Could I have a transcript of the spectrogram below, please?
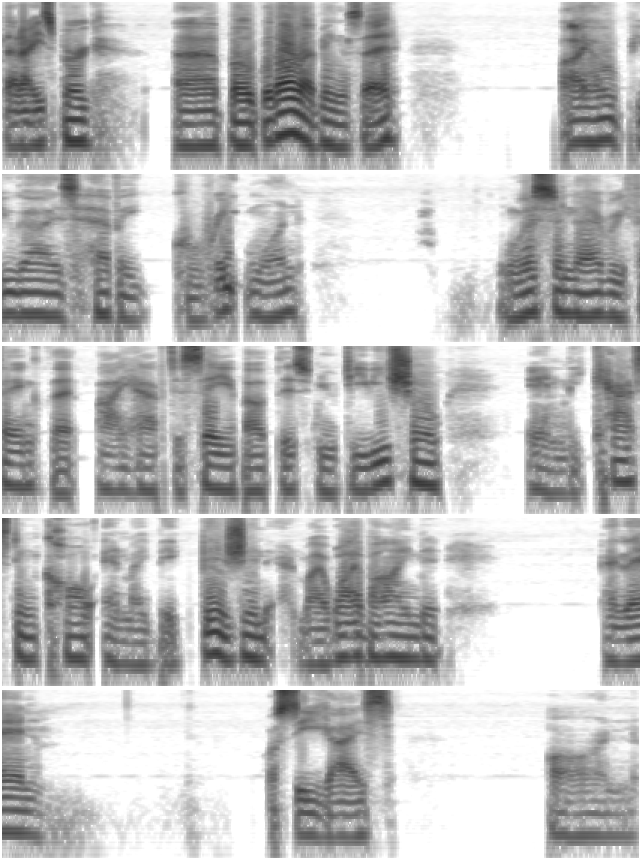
that iceberg. Uh, but with all that being said, I hope you guys have a great one. Listen to everything that I have to say about this new TV show and the casting call and my big vision and my why behind it. And then I'll see you guys on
